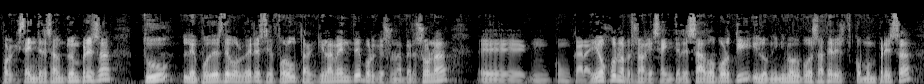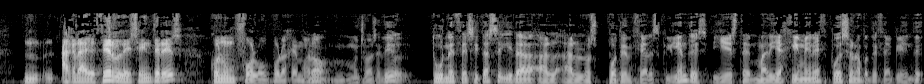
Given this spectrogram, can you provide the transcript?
porque está interesado en tu empresa, tú le puedes devolver ese follow tranquilamente porque es una persona eh, con cara y ojos, una persona que se ha interesado por ti y lo mínimo que puedes hacer es, como empresa, agradecerle ese interés con un follow, por ejemplo. Bueno, mucho más sencillo. Tú necesitas seguir a, a- a los potenciales clientes y este María Jiménez puede ser una potencial cliente.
